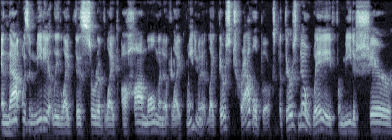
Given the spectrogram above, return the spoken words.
and mm-hmm. that was immediately like this sort of like aha moment of like wait a minute like there's travel books but there's no way for me to share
